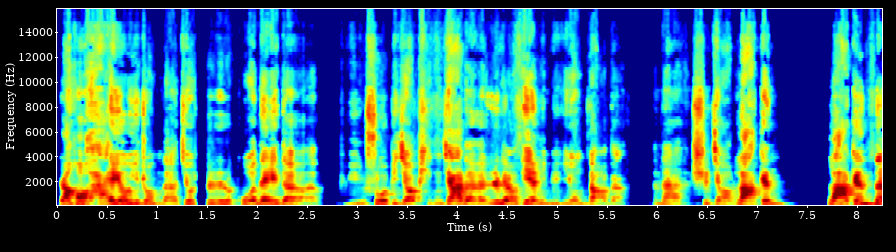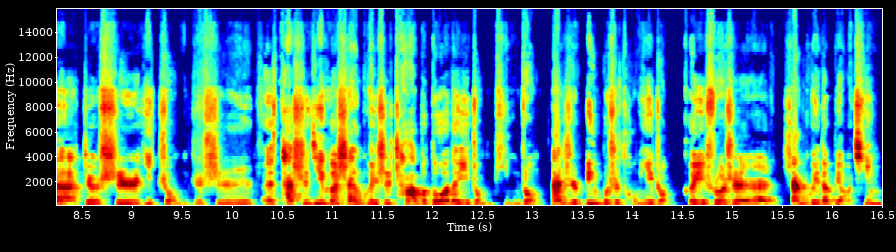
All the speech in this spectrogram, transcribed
然后还有一种呢，就是国内的，比如说比较平价的日料店里面用到的，那是叫辣根。辣根呢，就是一种，就是呃，它实际和山葵是差不多的一种品种，但是并不是同一种，可以说是山葵的表亲，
